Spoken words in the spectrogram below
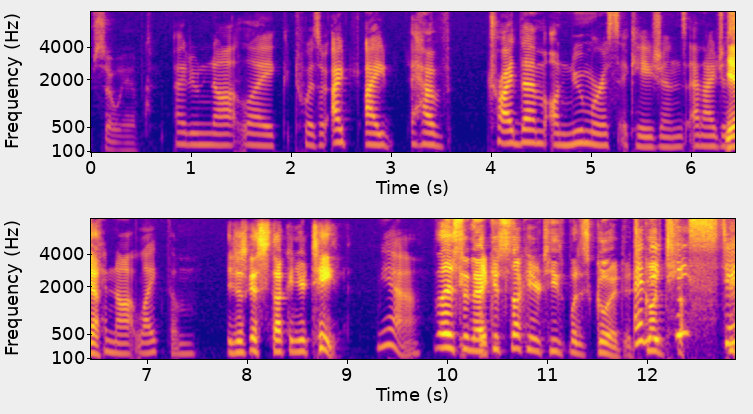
So amped. I do not like Twizzlers. I I have tried them on numerous occasions, and I just Yeah. cannot like them. They just get stuck in your teeth. Yeah, Listen, it, like- gets stuck in your teeth, but it's good. It's and good they stuff. taste stale.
